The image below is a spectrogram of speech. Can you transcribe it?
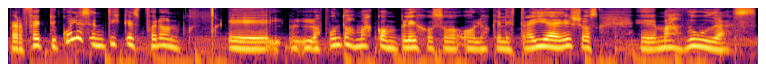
Perfecto. ¿Y cuáles sentís que fueron eh, los puntos más complejos o, los que les traía a ellos eh, más dudas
